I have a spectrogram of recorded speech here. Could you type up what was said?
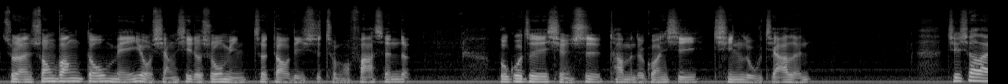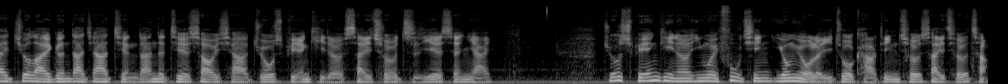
虽然双方都没有详细的说明这到底是怎么发生的，不过这也显示他们的关系亲如家人。接下来就来跟大家简单的介绍一下 George Bianchi 的赛车职业生涯。George Bianchi 呢，因为父亲拥有了一座卡丁车赛车场。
